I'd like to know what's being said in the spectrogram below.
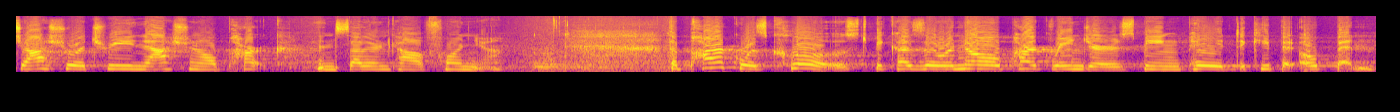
Joshua Tree National Park in Southern California. The park was closed because there were no park rangers being paid to keep it open.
